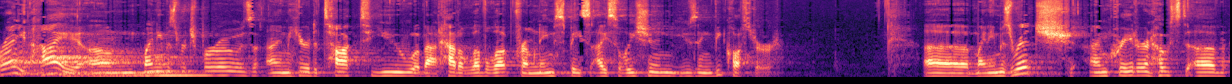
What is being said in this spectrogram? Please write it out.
right, hi, um, my name is Rich Burroughs. I'm here to talk to you about how to level up from namespace isolation using vCluster. Uh, my name is Rich. I'm creator and host of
